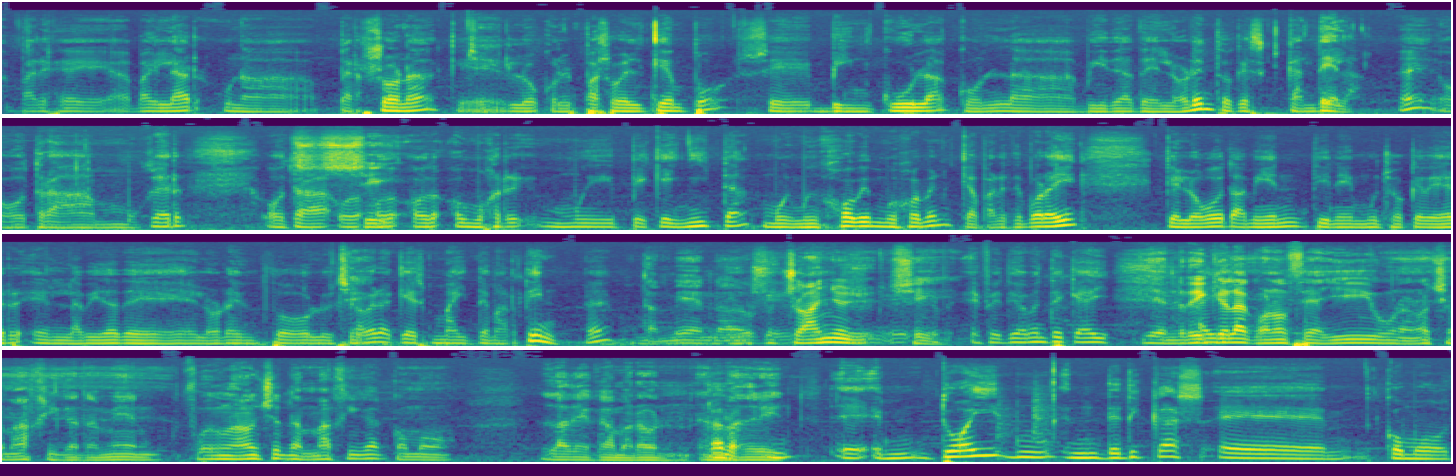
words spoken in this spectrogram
Aparece a bailar una persona que Sí. luego con el paso del tiempo se vincula con la vida de Lorenzo, que es Candela, ¿eh? otra mujer, otra o- Sí. o- o- o mujer muy pequeñita, muy muy joven, muy joven, que aparece por ahí, que luego también tiene mucho que ver en la vida de Lorenzo Luis Sí. Cabrera, que es Maite Martín. ¿eh? También, a los ocho años, eh, sí. Efectivamente que hay... Y Enrique hay- la conoce allí una noche mágica también. Fue una noche tan mágica como la de Camarón en Claro, Madrid. eh, tú ahí mm, dedicas eh, como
